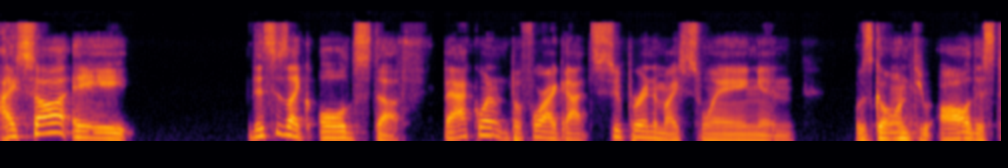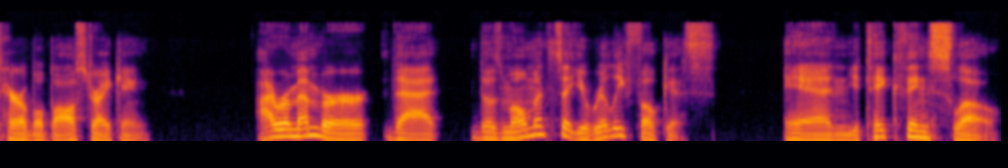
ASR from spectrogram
I saw a, this is like old stuff. Back when, before I got super into my swing and was going through all this terrible ball striking, I remember that those moments that you really focus and you take things slow,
